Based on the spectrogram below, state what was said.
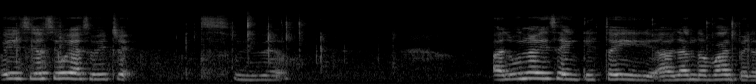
Oye, si así voy a subir tres videos. Algunos dicen que estoy hablando mal, pero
